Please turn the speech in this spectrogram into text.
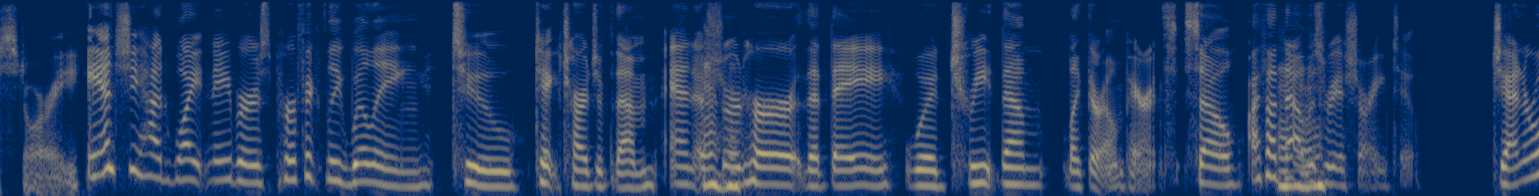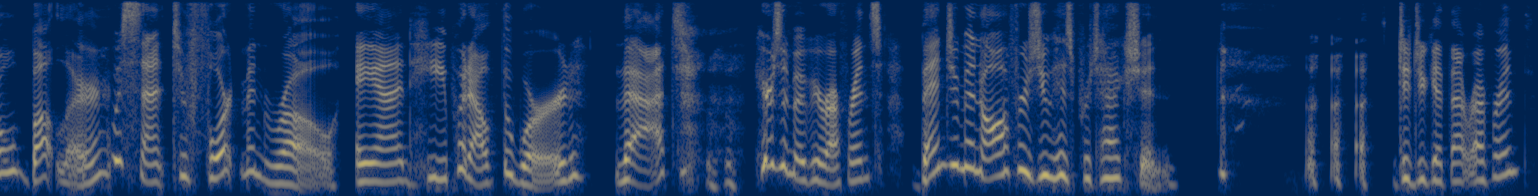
story. And she had white neighbors perfectly willing to take charge of them and mm-hmm. assured her that they would treat them like their own parents. So I thought that was mm-hmm. reassuring too. General Butler was sent to Fort Monroe and he put out the word that here's a movie reference Benjamin offers you his protection. Did you get that reference?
